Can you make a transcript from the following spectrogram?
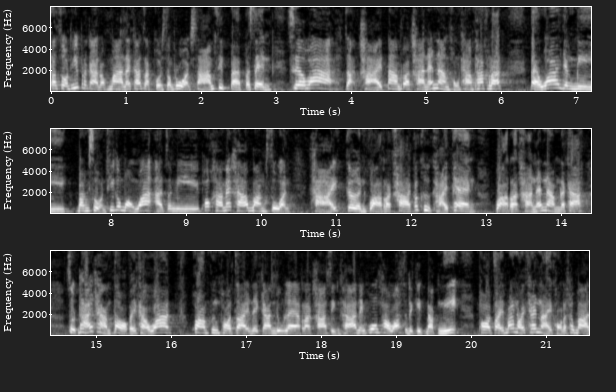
สัดส่วนที่ประกาศออกมานะคะจากผลสำรวจ 38%เชื่อว่าจะขายตามราคาแนะนำของทางภาครัฐ แต่ว่ายังมีบางส่วนที่ก็มองว่าอาจจะมีพ่อค้าแม่ค้าบางส่วน ขายเกินกว่าราคาก็คือขายแพงกว่าราคาแนะนำนะคะ สุดท้ายถามต่อไปค่ะว่า ความพึงพออใจในการดูแลราคาสินค้าในห่วงภาวะเศรษฐกิจแบบนี้ พอใจมากน้อยแค่ไหนของรัฐบาล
